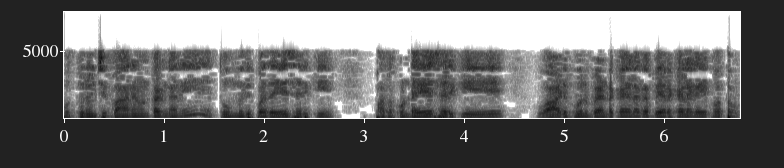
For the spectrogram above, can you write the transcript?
పొద్దునుంచి బాగానే ఉంటాం కానీ తొమ్మిది పది అయ్యేసరికి పదకొండు అయ్యేసరికి వాడిపోని బెండకాయలాగా బీరకాయలాగా అయిపోతాం.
